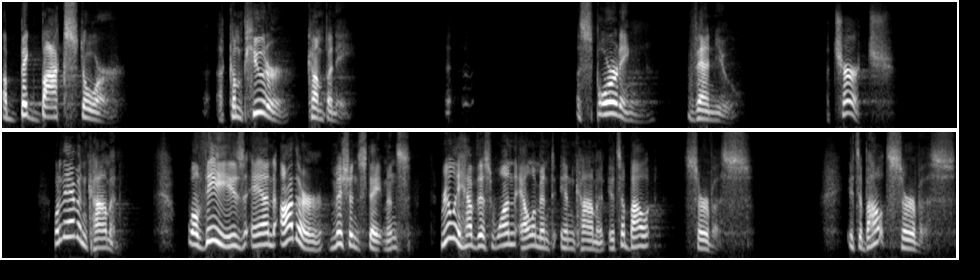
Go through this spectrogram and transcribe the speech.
a big box store, a computer company, a sporting venue, a church. What do they have in common? Well, these and other mission statements really have this one element in common it's about service. It's about service.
